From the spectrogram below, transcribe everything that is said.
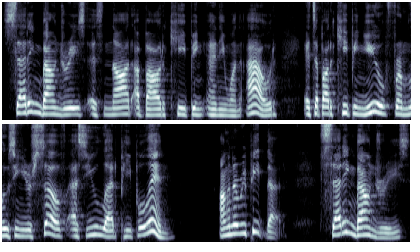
Setting boundaries is not about keeping anyone out. It's about keeping you from losing yourself as you let people in. I'm going to repeat that. Setting boundaries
